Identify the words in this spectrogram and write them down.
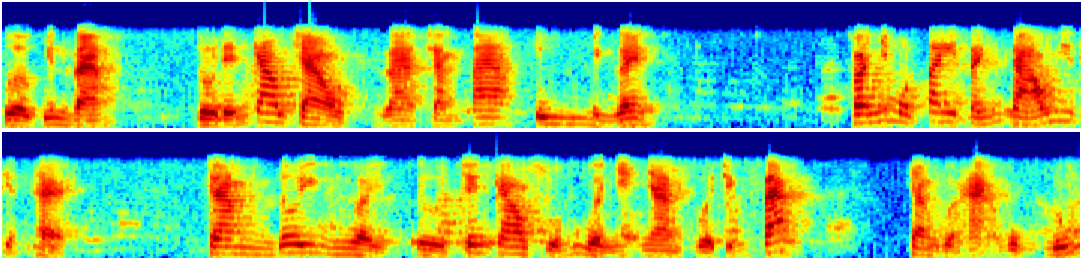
vừa quyên dáng, rồi đến cao trào là chàng ta tung mình lên. Và như một tay đánh đáo như thiện thể chàng rơi người từ trên cao xuống vừa nhẹ nhàng, vừa chính xác. Chàng vừa hạ gục đúng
